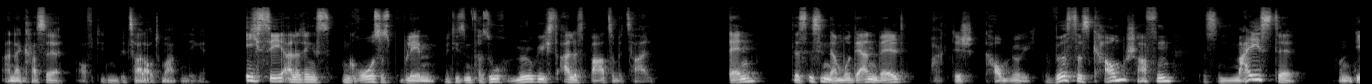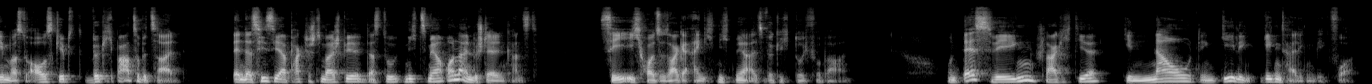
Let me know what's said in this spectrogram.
an der Kasse auf den Bezahlautomaten lege. Ich sehe allerdings ein großes Problem mit diesem Versuch, möglichst alles bar zu bezahlen. Denn das ist in der modernen Welt praktisch kaum möglich. Du wirst es kaum schaffen, das meiste von dem, was du ausgibst, wirklich bar zu bezahlen. Denn das hieß ja praktisch zum Beispiel, dass du nichts mehr online bestellen kannst. Sehe ich heutzutage eigentlich nicht mehr als wirklich durchführbar an. Und deswegen schlage ich dir genau den gegenteiligen Weg vor.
